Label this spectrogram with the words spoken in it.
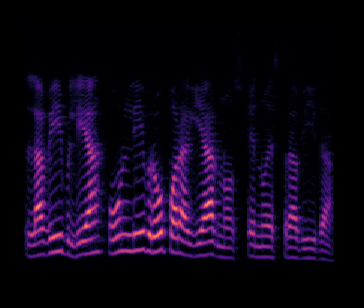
la Biblia un libro para guiarnos en nuestra vida,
